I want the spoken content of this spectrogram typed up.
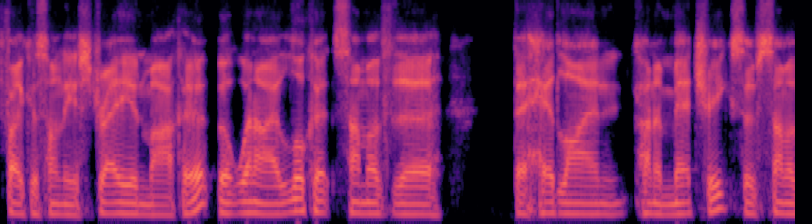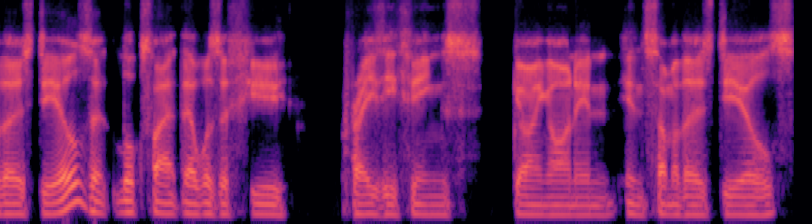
focus on the Australian market, but when I look at some of the the headline kind of metrics of some of those deals, it looks like there was a few crazy things going on in in some of those deals.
